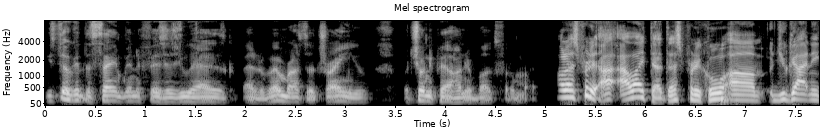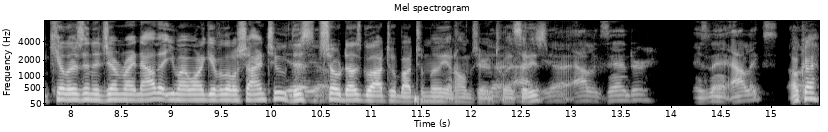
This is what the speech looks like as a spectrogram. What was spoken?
you still get the same benefits as you had as a competitive member. I still train you, but you only pay hundred bucks for the month. Oh, that's pretty. I, I like that. That's pretty cool. Um, you got any killers in the gym right now that you might want to give a little shine to? Yeah, this yeah. show does go out to about two million homes here in Twin Cities. Yeah, Alexander. His name Alex. Uh, Okay.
